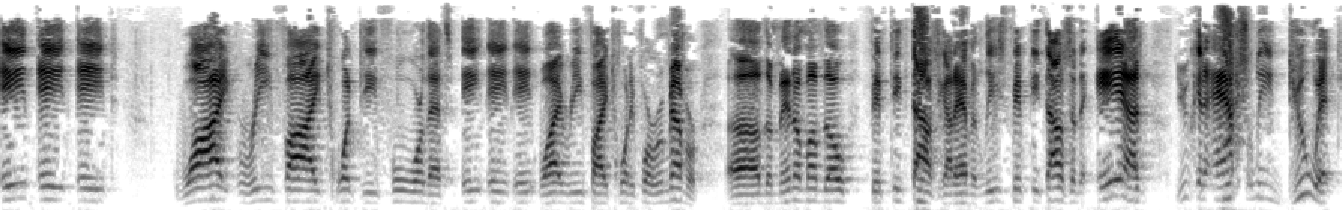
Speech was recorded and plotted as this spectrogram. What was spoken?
888 Y Refi 24. That's 888 Y Refi 24. Remember, uh, the minimum though, 50,000. You gotta have at least 50,000 and you can actually do it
